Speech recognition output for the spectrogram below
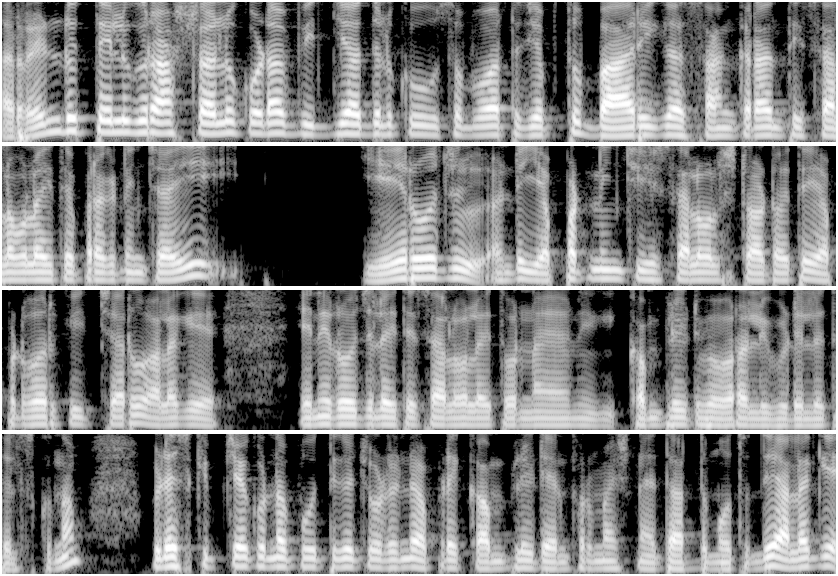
రెండు తెలుగు రాష్ట్రాలు కూడా విద్యార్థులకు శుభవార్త చెప్తూ భారీగా సంక్రాంతి సెలవులు అయితే ప్రకటించాయి. ఏ రోజు అంటే ఎప్పటి నుంచి సెలవులు స్టార్ట్ అయితే ఎప్పటి వరకు ఇచ్చారు? అలాగే ఎన్ని రోజులు అయితే సెలవులు అయితే ఉన్నాయని కంప్లీట్ వివరాలు ఈ వీడియోలో తెలుసుకుందాం. వీడియో స్కిప్ చేయకుండా పూర్తిగా చూడండి అప్పుడే కంప్లీట్ ఇన్ఫర్మేషన్ అయితే అర్థమవుతుంది. అలాగే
